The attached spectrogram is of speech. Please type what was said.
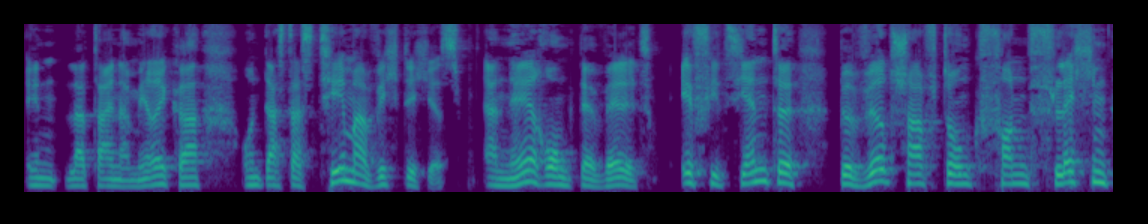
in Lateinamerika und dass das Thema wichtig ist, Ernährung der Welt, effiziente Bewirtschaftung von Flächen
